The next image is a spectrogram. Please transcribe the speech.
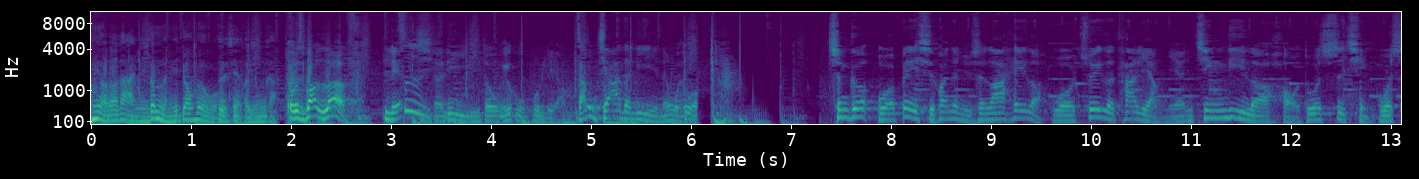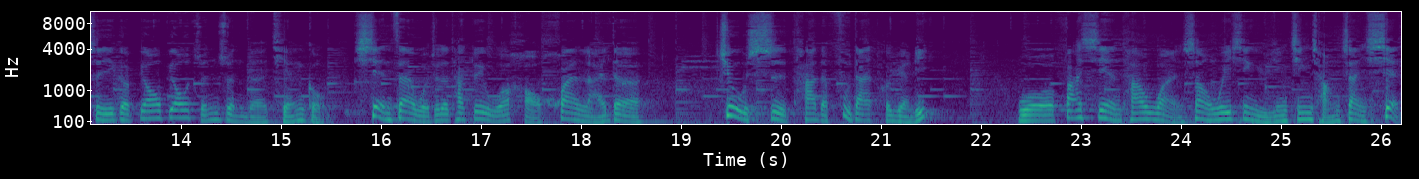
从小到大，你根本没教会我自信和勇敢。It was about love，连自己的利益都维护不了，咱们家的利益能维护？琛哥，我被喜欢的女生拉黑了，我追了她两年，经历了好多事情，我是一个标标准准的舔狗。现在我觉得她对我好，换来的就是她的负担和远离。我发现她晚上微信语音经常占线，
